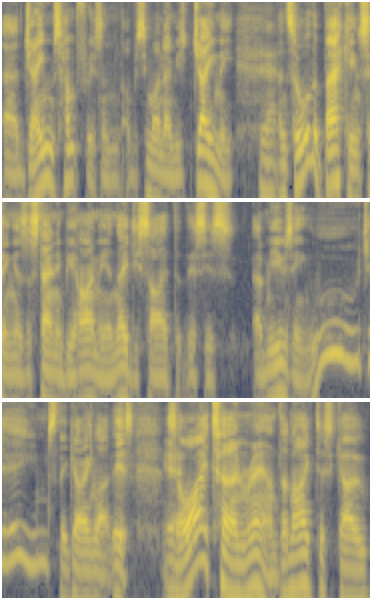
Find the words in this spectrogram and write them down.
Uh, James Humphries, and obviously my name is Jamie. Yeah. And so all the backing singers are standing behind me, and they decide that this is amusing. Ooh, James! They're going like this. So I turn round and I just go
